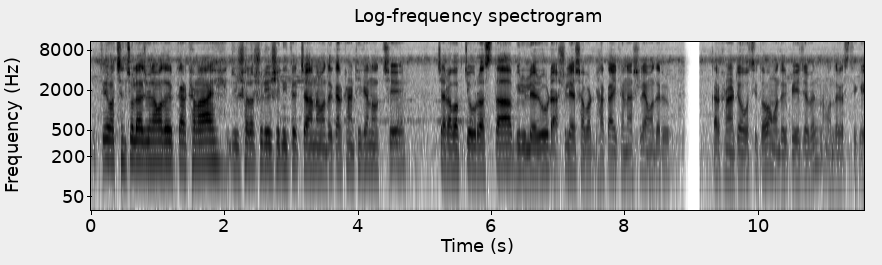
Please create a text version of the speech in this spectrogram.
দেখতে পাচ্ছেন, চলে আসবেন আমাদের কারখানায়। যদি সরাসরি এসে নিতে চান, আমাদের কারখানা ঠিকানা হচ্ছে চারাবাগ চৌরাস্তা, বিরুলিয়া রোড, আশুলিয়া, সাভার, ঢাকা। এখানে আসলে আমাদের কারখানাটি অবস্থিত, আমাদের পেয়ে যাবেন, আমাদের কাছ থেকে।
